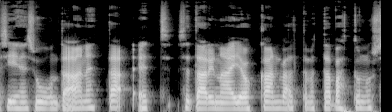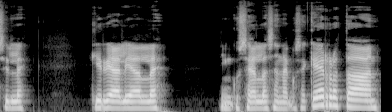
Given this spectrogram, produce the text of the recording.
siihen suuntaan, että, että se tarina ei olekaan välttämättä tapahtunut sille kirjailijalle niin kuin sellaisena kuin se kerrotaan,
